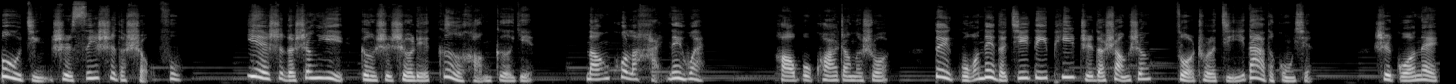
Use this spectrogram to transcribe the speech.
不仅是 C 市的首富，叶氏的生意更是涉猎各行各业，囊括了海内外。毫不夸张地说，对国内的 GDP 值的上升做出了极大的贡献，是国内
